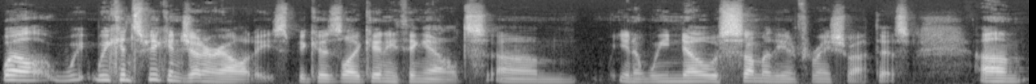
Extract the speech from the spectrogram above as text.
Well, we, we can speak in generalities because, like anything else, um, you know, we know some of the information about this. Um,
